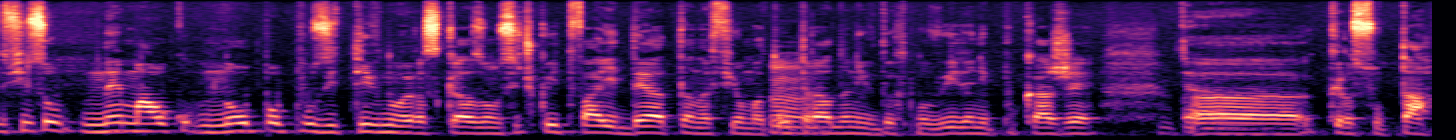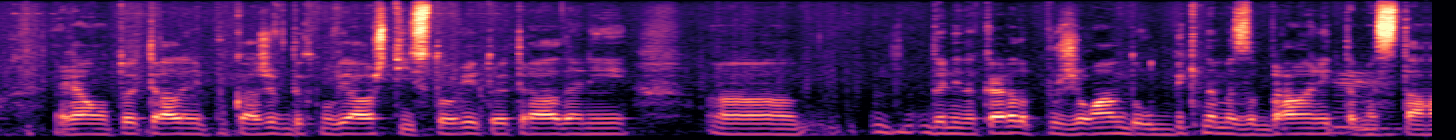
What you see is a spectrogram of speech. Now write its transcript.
по... смисъл, не малко, много по-позитивно е разказано всичко и това е идеята на филма. Той Мгм. трябва да ни вдъхнови, да ни покаже Да. а, красота. Реално той трябва да ни покаже вдъхновяващи истории, той трябва да ни, а, да ни накара да пожелаем да обикнем забравените места.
